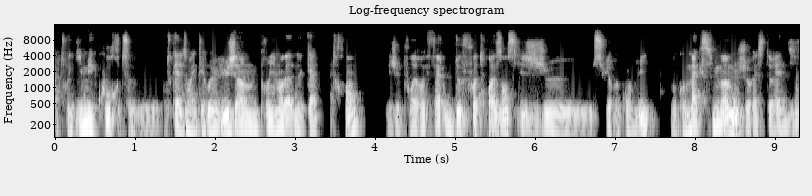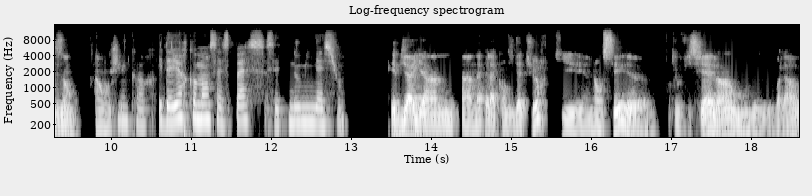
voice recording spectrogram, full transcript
entre guillemets courtes. En tout cas, elles ont été revues. J'ai un premier mandat de 4 ans et je pourrais refaire deux fois trois ans si je suis reconduit. Donc au maximum, je resterai dix ans à Angers. D'accord. Et d'ailleurs, comment ça se passe, cette nomination? Eh bien, il y a un, appel à candidature qui est lancé, euh, qui est officiel, hein, où voilà,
